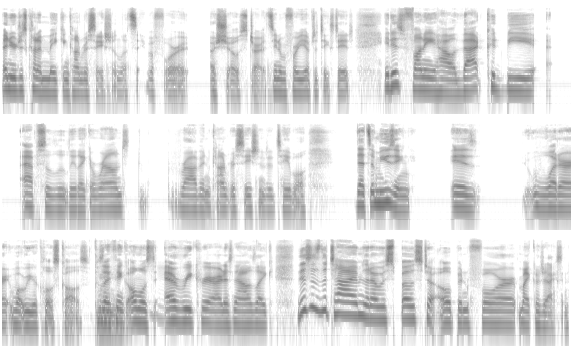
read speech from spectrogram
and you're just kind of making conversation let's say before a show starts you know before you have to take stage it is funny how that could be absolutely like a round robin conversation at a table that's amusing is what are what were your close calls? Because i think almost every career artist now is like this is the time that i was supposed to open for michael jackson.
